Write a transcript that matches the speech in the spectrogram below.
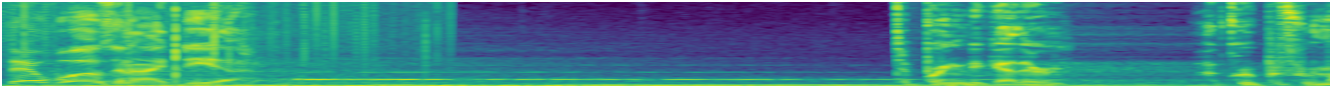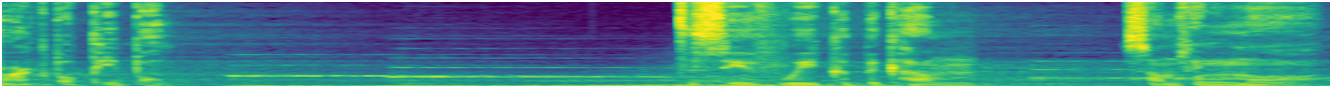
There was an idea to bring together a group of remarkable people. To see if we could become something more.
